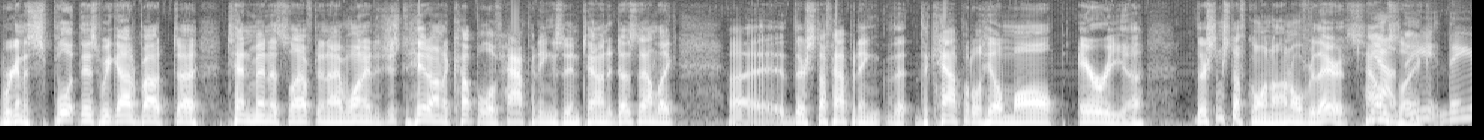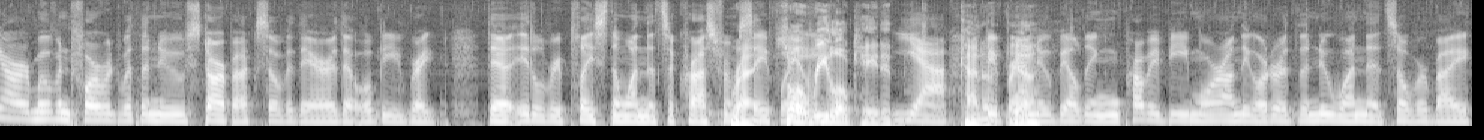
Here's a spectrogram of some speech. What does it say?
we're going to split this. We got about uh, 10 minutes left, and I wanted to just hit on a couple of happenings in town. It does sound like uh, there's stuff happening that the Capitol Hill Mall area. There's some stuff going on over there. It sounds yeah, like. they they are moving forward with a new Starbucks over there that will be right. The it'll replace the one that's across from right. Safeway. So a relocated. Yeah, kind of brand yeah. new building. Probably be more on the order of the new one that's over by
